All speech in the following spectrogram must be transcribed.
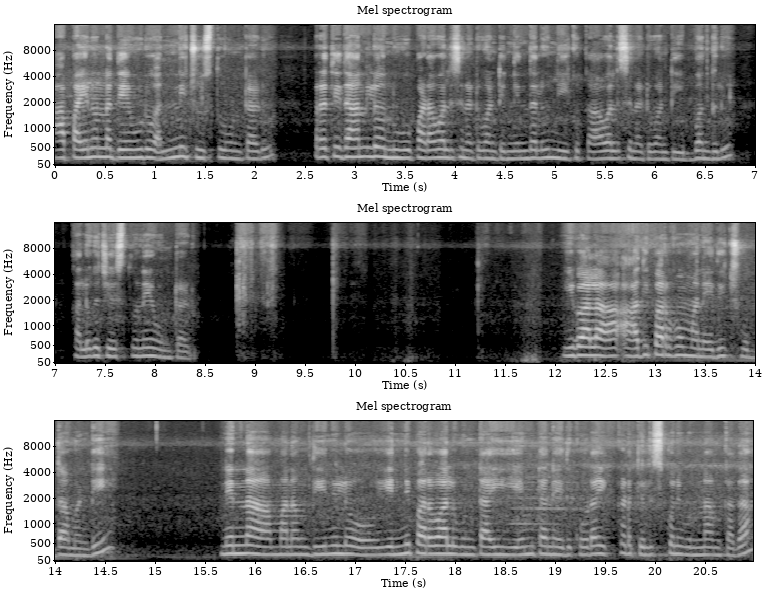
ఆ పైనున్న దేవుడు అన్నీ చూస్తూ ఉంటాడు. ప్రతి దానిలో నువ్వు పడవలసినటువంటి నిందలు నీకు కావలసినటువంటి ఇబ్బందులు కలుగ చేస్తూనే ఉంటాడు. ఇవాళ ఆదిపర్వం అనేది చూద్దామండి. నిన్న మనం దీనిలో ఎన్ని పర్వాలు ఉంటాయి ఏమిటనేది కూడా ఇక్కడ తెలుసుకొని ఉన్నాం కదా.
